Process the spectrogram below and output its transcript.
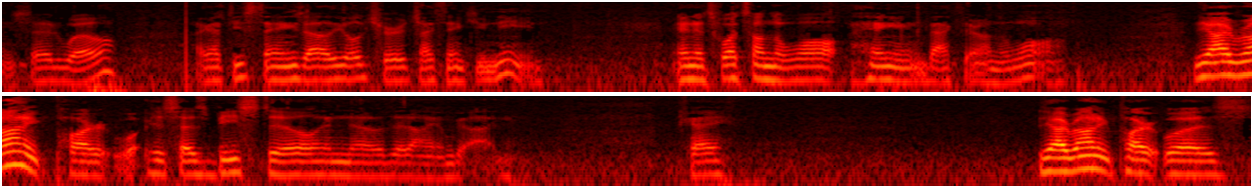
He said, Well, I got these things out of the old church I think you need. And it's what's on the wall, hanging back there on the wall. The ironic part it says, Be still and know that I am God. Okay? The ironic part was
